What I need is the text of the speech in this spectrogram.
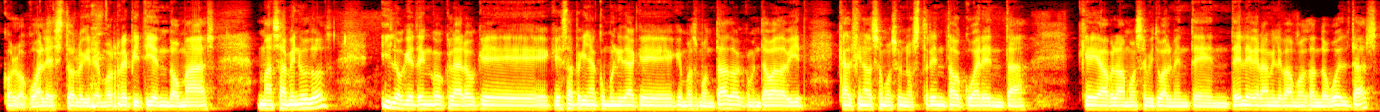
con lo cual esto lo iremos repitiendo más, más a menudo. Y lo que tengo claro que, que esta pequeña comunidad que, hemos montado, que comentaba David, que al final somos unos 30 o 40 que hablamos habitualmente en Telegram y le vamos dando vueltas,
